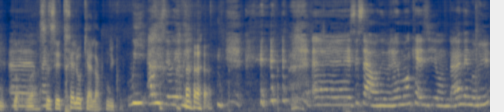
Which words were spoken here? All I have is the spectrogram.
Euh, ça, c'est très local, hein, du coup. Oui, ah oui, c'est vrai, oui. Euh, c'est ça, on est vraiment quasi dans la même rue.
